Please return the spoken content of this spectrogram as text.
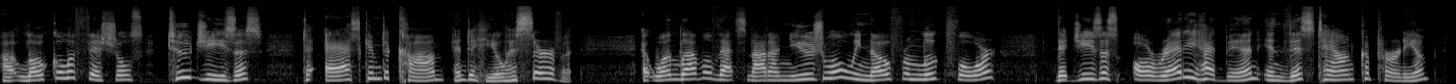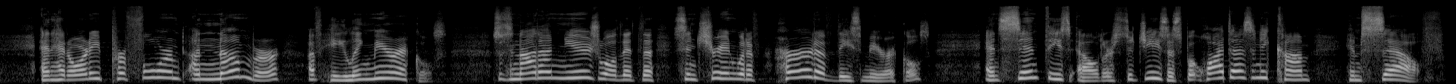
uh, local officials, to Jesus to ask him to come and to heal his servant. At one level, that's not unusual. We know from Luke 4 that Jesus already had been in this town, Capernaum, and had already performed a number of healing miracles. So it's not unusual that the centurion would have heard of these miracles and sent these elders to Jesus. But why doesn't he come himself?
